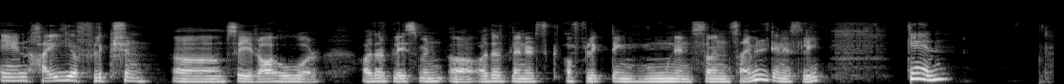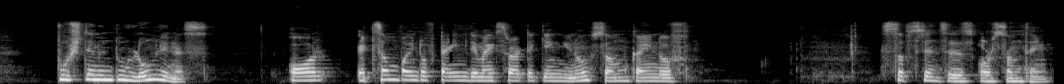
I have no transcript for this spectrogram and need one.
and highly affliction uh, say Rahu or other placement uh, other planets afflicting moon and sun simultaneously can push them into loneliness or at some point of time they might start taking you know some kind of substances or something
